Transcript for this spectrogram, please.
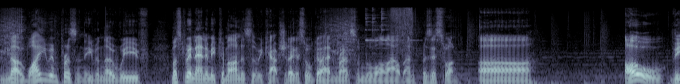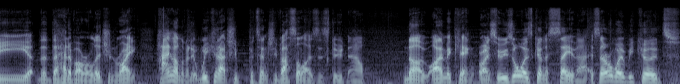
no. Why are you in prison, even though we've... Must have been enemy commanders that we captured. I guess we'll go ahead and ransom them all out then. Where's this one? Uh... Oh, the, the, the head of our religion. Right. Hang on a minute. We could actually potentially vassalize this dude now. No, I'm a king. All right, so he's always going to say that. Is there a way we could... Is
